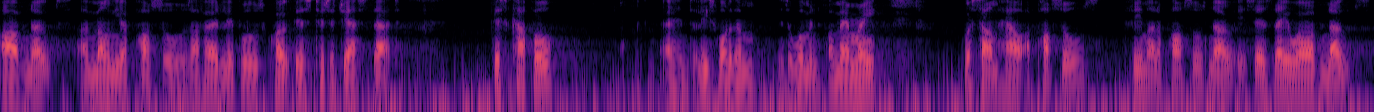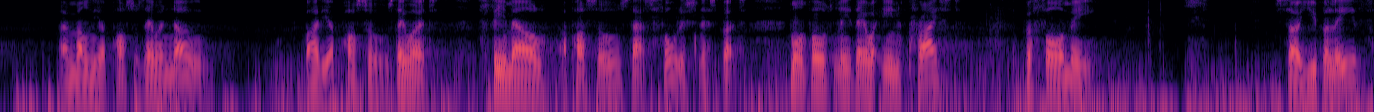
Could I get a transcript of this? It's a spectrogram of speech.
are of note among the apostles. I've heard liberals quote this to suggest that this couple, and at least one of them is a woman from memory, were somehow apostles, female apostles. No, it says they were of note among the apostles. They were known by the apostles. They weren't female apostles, that's foolishness. But more importantly, they were in Christ before me. So you believe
